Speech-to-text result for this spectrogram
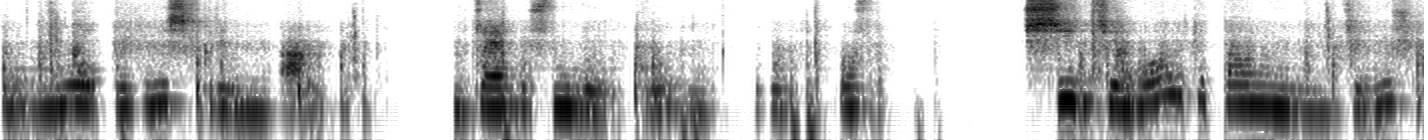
в одній скрині. Ну, Це якось не дуже. Просто всі ці ролики там ці просто,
